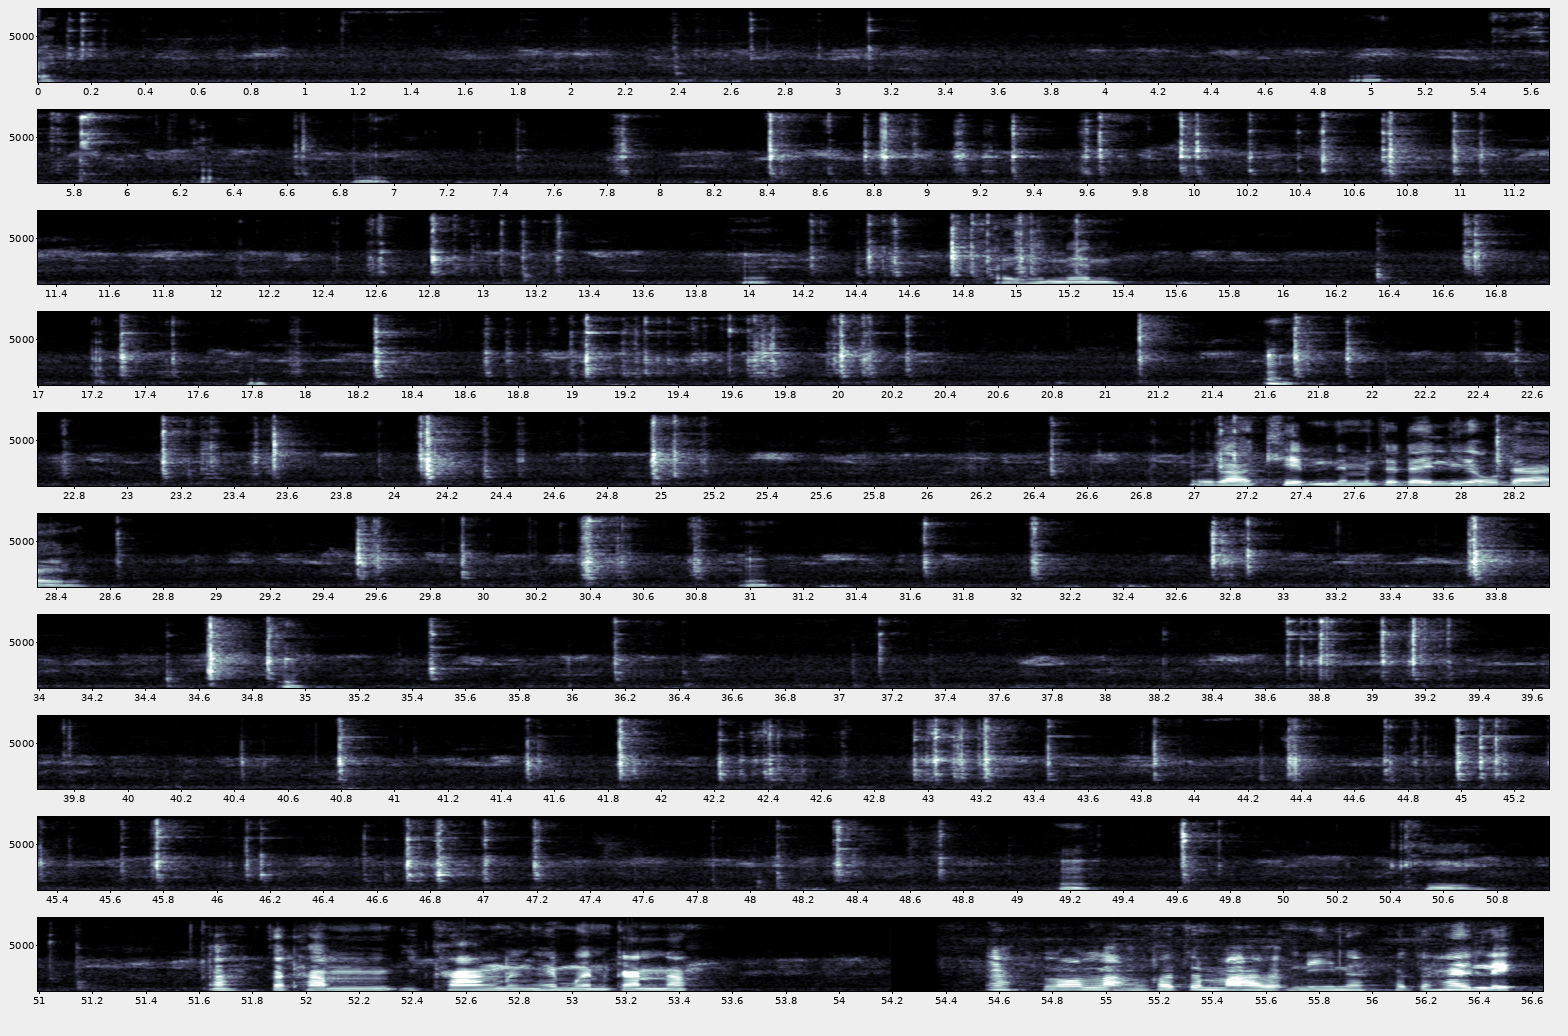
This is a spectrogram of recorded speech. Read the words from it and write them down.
ไขให้แน่นอืมอืม เว ลาเข็นเนี่ยมันจะได้เลี้ยวได้นะอืมโอเค อะ ก็ทำอีกข้างหนึ่งให้เหมือนกันนะ อะ ล้อหลังเขาจะมาแบบนี้นะเขาจะให้เหล็ก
